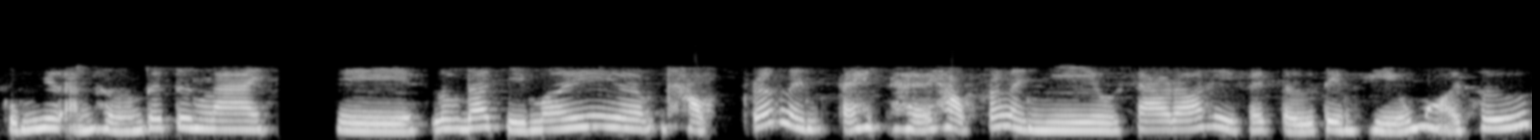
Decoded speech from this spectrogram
cũng như ảnh hưởng tới tương lai thì lúc đó chị mới ờ, học rất là phải phải học rất là nhiều sau đó thì phải tự tìm hiểu mọi thứ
